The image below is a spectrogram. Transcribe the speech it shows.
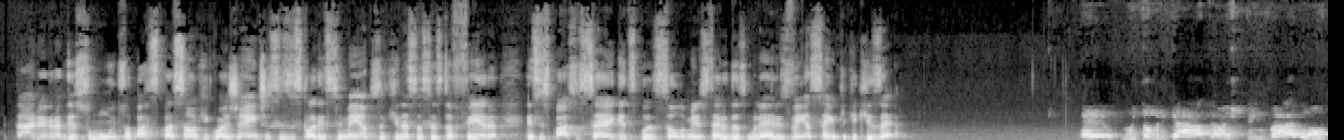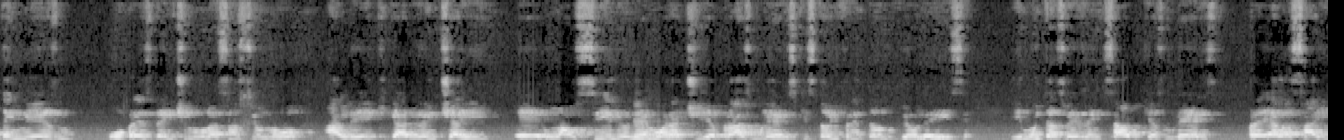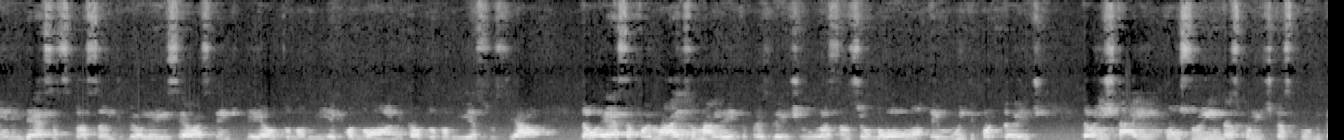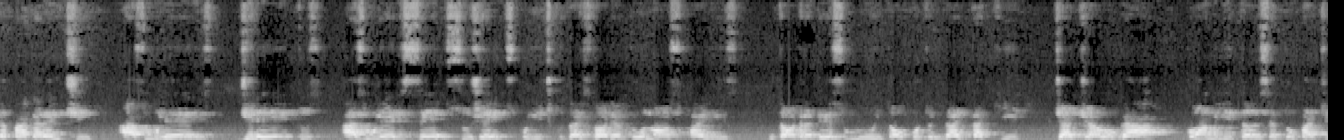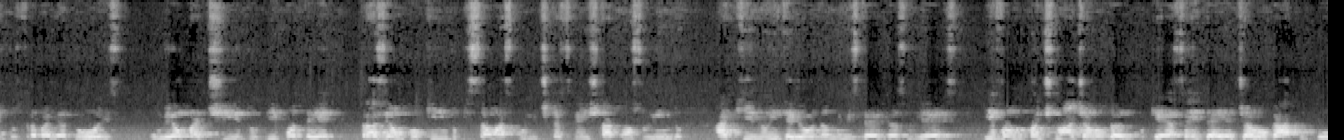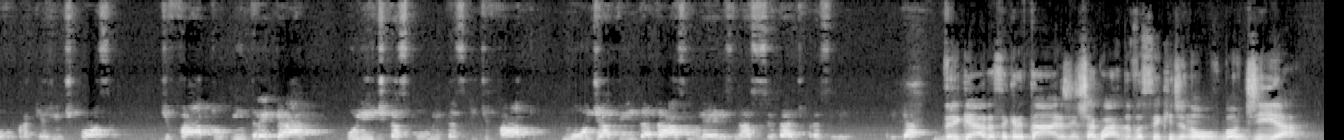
Secretária, agradeço muito sua participação aqui com a gente, esses esclarecimentos aqui nessa sexta-feira. Esse espaço segue à disposição do Ministério das Mulheres, venha sempre que quiser. É, muito obrigada. Eu acho que tem ontem mesmo o presidente Lula sancionou a lei que garante aí é, um auxílio, né, uhum. moradia para as mulheres que estão enfrentando violência. E muitas vezes a gente sabe que as mulheres para elas saírem dessa situação de violência, elas têm que ter autonomia econômica, autonomia social. Então, essa foi mais uma lei que o presidente Lula sancionou ontem, muito importante. Então, a gente está aí, construindo as políticas públicas para garantir às mulheres direitos, às mulheres ser sujeitos políticos da história do nosso país. Então, agradeço muito a oportunidade de estar aqui, de dialogar com a militância do Partido dos Trabalhadores o meu partido e poder trazer um pouquinho do que são as políticas que a gente está construindo aqui no interior do Ministério das Mulheres e vamos continuar dialogando, porque essa é a ideia, dialogar com o povo para que a gente possa, de fato, entregar políticas públicas que, de fato, mude a vida das mulheres na sociedade brasileira. Obrigada. Obrigada, secretária. A gente aguarda você aqui de novo. Bom dia.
